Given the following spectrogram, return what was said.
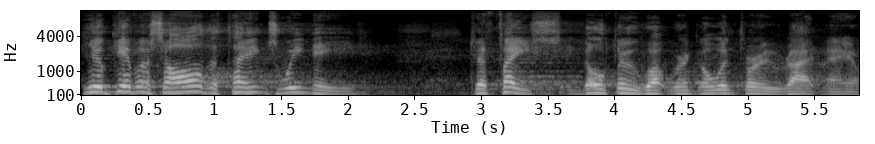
He'll give us all the things we need to face and go through what we're going through right now.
